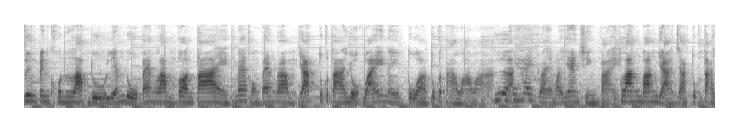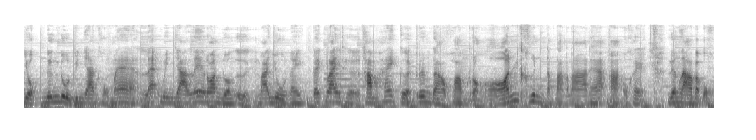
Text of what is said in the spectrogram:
ซึ่งเป็นคนรับดูเลี้ยงดูแป้งล่ำก่อนตาย แม่ของแป้งล่ำยัดตุ๊กตาหยกไว้ในตัวตุ๊กตาวาวา เพื่อไม่ให้ใครมาแย่งชิงไปพลังบางอย่างจากตุ๊กตาหยกดึงดูดวิญญาณของแม่ และวิญญาณเล่ร่อนดวงอื่น มาอยู่ในใกล้ๆเธอทำให้เกิดเรื่องราวความร้อนขึ้นต่างๆนานานะฮะอะโอเค เรื่องราวแบบโอ้โห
